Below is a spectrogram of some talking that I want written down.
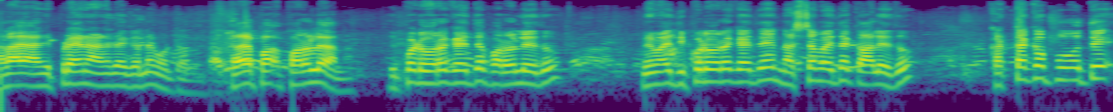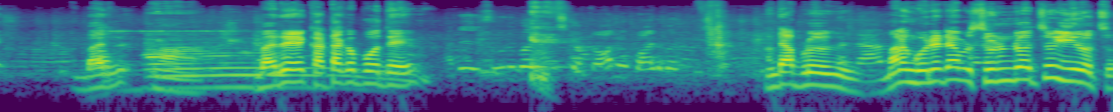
అలా ఆయన ఎప్పుడైనా ఆయన దగ్గరనే ఉంటారు. అదే పర్వాలేదు అన్న. ఇప్పటి వరకు అయితే పర్వాలేదు. మేమైతే ఇప్పటి వరకు అయితే నష్టం అయితే కాలేదు. కట్టకపోతే బర్రె బర్రె కట్టకపోతే అంటే అప్పుడు మనం కొనేటప్పుడు సుడుండొచ్చు ఈయనొచ్చు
